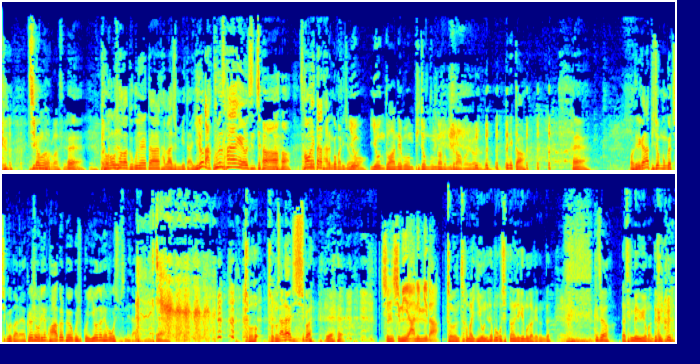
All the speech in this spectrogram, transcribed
지금 그러면, 바로 말씀. 예. 변호사가 누구냐에 따라 달라집니다. 이런 악플은 사양해요, 진짜. 상황에 따라 다른 거 말이죠. 이혼, 이혼 도 안 해본 비전문가 놈들아, 뭐 이러면서. 그러니까. 예. 어딜 가나 비전문가 취급을 받아요. 그래서 예. 우리는 과학을 배우고 싶고 이혼을 해보고 싶습니다. 저 저는 잘라야지, 씨발. 예. 진심이 아닙니다. 저는 차마 이혼해보고 싶다는 얘기 못 하겠는데. 그죠? 나 생명이 위험한데 그러면.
